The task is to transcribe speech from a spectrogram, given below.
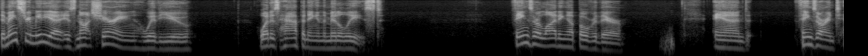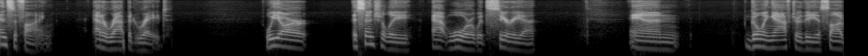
The mainstream media is not sharing with you what is happening in the Middle East. Things are lighting up over there, and things are intensifying at a rapid rate. We are essentially at war with Syria and going after the Assad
